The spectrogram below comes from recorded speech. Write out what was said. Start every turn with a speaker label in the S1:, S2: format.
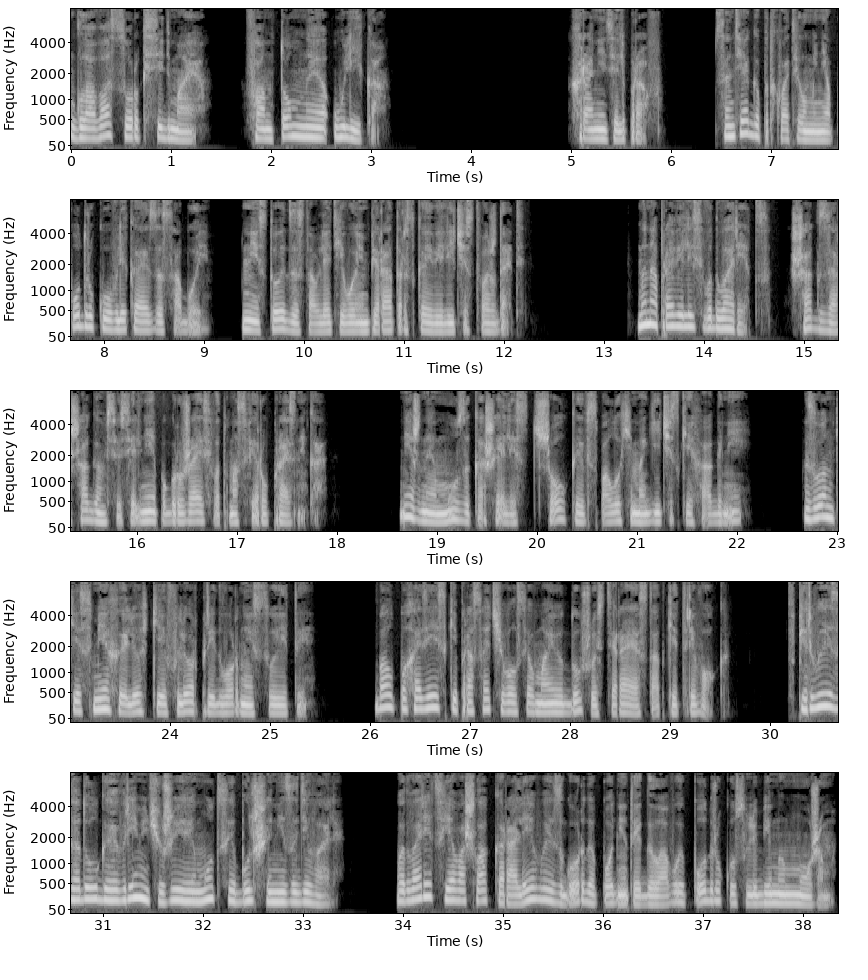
S1: Глава 47. Фантомная улика. Хранитель прав. Сантьяго подхватил меня под руку, увлекая за собой. Не стоит заставлять его императорское величество ждать. Мы направились во дворец, шаг за шагом все сильнее погружаясь в атмосферу праздника. Нежная музыка, шелест шелка и всполохи магических огней. Звонкий смех и легкий флёр придворной суеты. Бал по-хозяйски просачивался в мою душу, стирая остатки тревог. Впервые за долгое время чужие эмоции больше не задевали. Во дворец я вошла к королеве с гордо поднятой головой под руку с любимым мужем,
